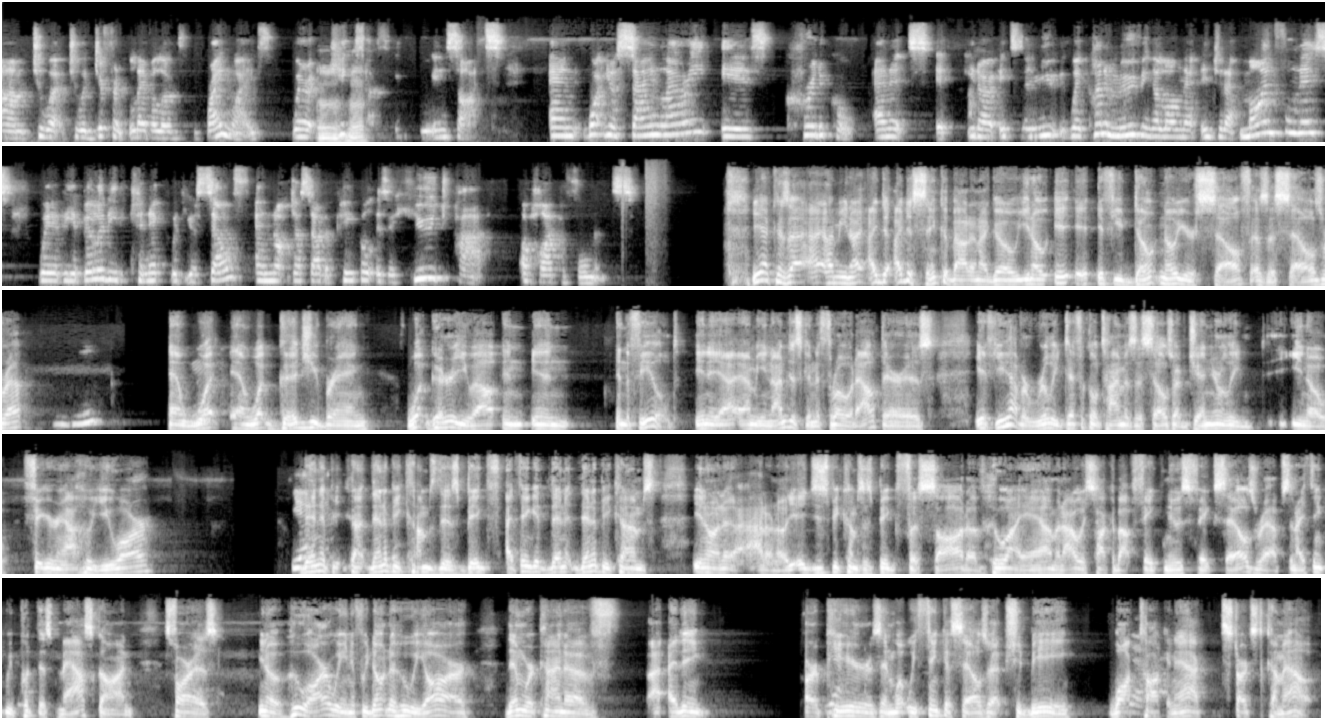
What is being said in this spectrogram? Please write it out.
um, to a to a different level of brainwaves where it mm-hmm. kicks us into insights. And what you're saying, Larry, is critical. And it's it, you know it's the new. We're kind of moving along that into that mindfulness where the ability to connect with yourself and not just other people is a huge part of high performance. Yeah, because I, I mean, I, I, I, just think about it and I go, you know, if you don't know yourself as a sales rep mm-hmm. and mm-hmm. what and what goods you bring, what good are you out in in in the field? And I mean, I'm just going to throw it out there is if you have a really difficult time as a sales rep, genuinely, you know, figuring out who you are, yeah. then it becomes then it becomes this big i think it then it then it becomes you know and i don't know it just becomes this big facade of who i am and i always talk about fake news fake sales reps and i think we put this mask on as far as you know who are we and if we don't know who we are then we're kind of i, I think our peers yeah. and what we think a sales rep should be walk yeah. talk and act starts to come out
